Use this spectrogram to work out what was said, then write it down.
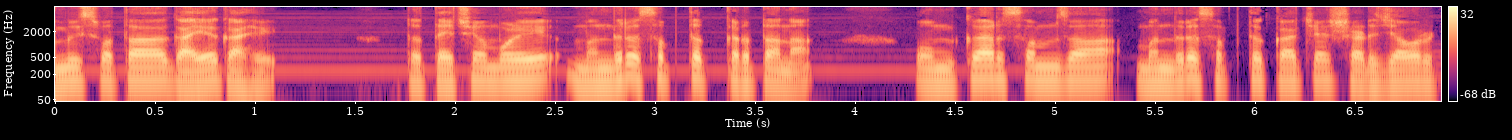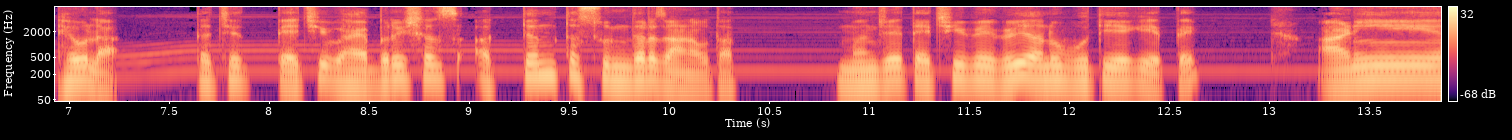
मी स्वतः गायक आहे तर त्याच्यामुळे मंद्रसप्तक करताना ओंकार समजा मंद्रसप्तकाच्या षडजावर ठेवला त्याचे त्याची व्हायब्रेशन्स अत्यंत सुंदर जाणवतात म्हणजे त्याची वेगळी अनुभूती एक येते आणि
